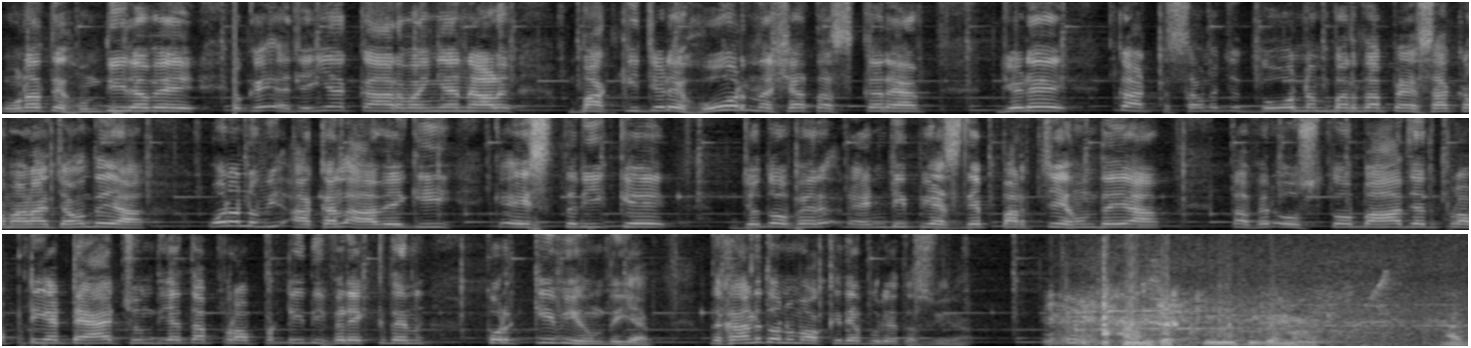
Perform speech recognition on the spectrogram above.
ਉਹਨਾਂ ਤੇ ਹੁੰਦੀ ਰਵੇ, ਕਿਉਂਕਿ ਅਜਿਹੀਆਂ ਕਾਰਵਾਈਆਂ ਨਾਲ ਬਾਕੀ ਜਿਹੜੇ ਹੋਰ ਨਸ਼ਾ ਤਸਕਰ ਆ, ਜਿਹੜੇ ਘੱਟ ਸਮੇਂ 'ਚ 2 ਨੰਬਰ ਦਾ ਪੈਸਾ ਕਮਾਉਣਾ ਚਾਹੁੰਦੇ ਆ, ਉਹਨਾਂ ਨੂੰ ਵੀ ਅਕਲ ਆਵੇਗੀ ਕਿ ਇਸ ਤਰੀਕੇ ਜਦੋਂ ਫਿਰ ਐਨਡੀਪੀਐਸ ਦੇ ਪਰਚੇ ਹੁੰਦੇ ਆ, ਤਾਂ ਫਿਰ ਉਸ ਤੋਂ ਬਾਅਦ ਜਦ ਪ੍ਰਾਪਰਟੀ ਅਟੈਚ ਹੁੰਦੀ ਹੈ ਤਾਂ ਪ੍ਰਾਪਰਟੀ ਦੀ ਫਿਰ ਇੱਕ ਦਿਨ ਕੁਰਕੀ ਵੀ ਹੁੰਦੀ ਹੈ ਦਿਖਾਣੇ ਤੁਹਾਨੂੰ ਮੌਕੇ ਦੀਆਂ ਪੂਰੀਆਂ ਤਸਵੀਰਾਂ। ਹਾਂਜੀ, ਸਰ, ਕੀ ਸੀਗਾ ਮਾਮਲਾ? ਅੱਜ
